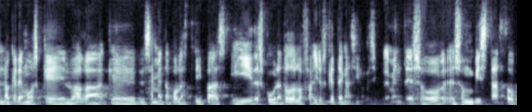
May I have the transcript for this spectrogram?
no queremos que lo haga, que se meta por las tripas y descubra todos los fallos que tenga, sino que simplemente eso es un vistazo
